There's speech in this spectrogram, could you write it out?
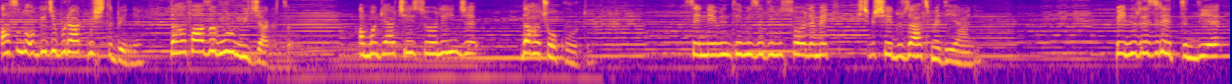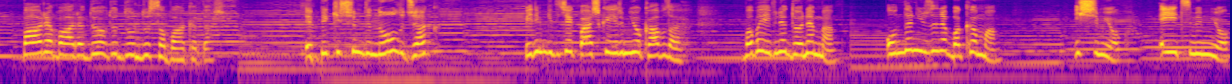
Aslında o gece bırakmıştı beni. Daha fazla vurmayacaktı. Ama gerçeği söyleyince daha çok vurdu. Senin evini temizlediğimi söylemek hiçbir şey düzeltmedi yani. Beni rezil ettin diye bağıra bağıra dövdü durdu sabaha kadar. E peki şimdi ne olacak? Benim gidecek başka yerim yok abla. Baba evine dönemem. Onların yüzüne bakamam. İşim yok, eğitimim yok.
